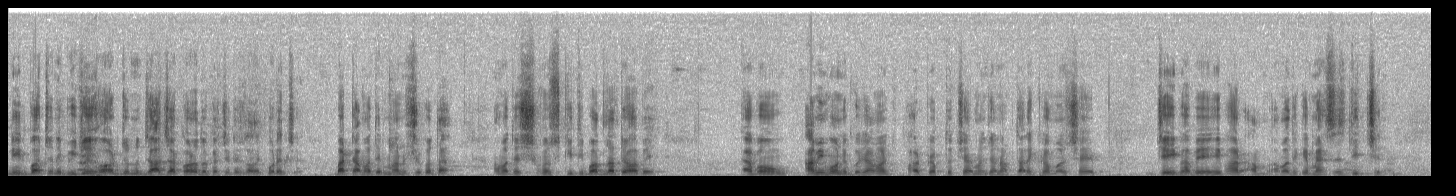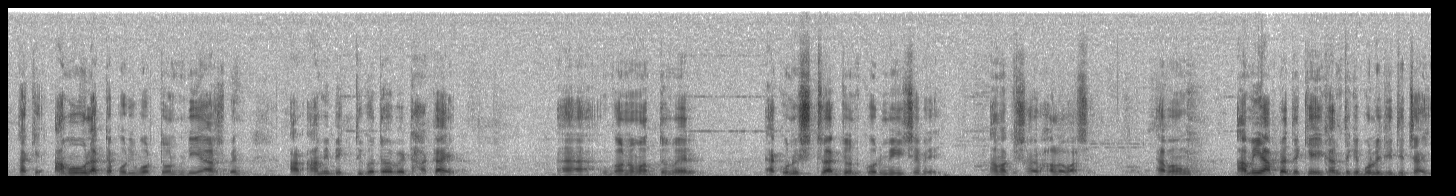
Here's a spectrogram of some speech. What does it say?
নির্বাচনে বিজয়ী হওয়ার জন্য যা যা করা দরকার সেটা তারা করেছে। বাট আমাদের মানসিকতা, আমাদের সংস্কৃতি বদলাতে হবে এবং আমি মনে করি আমার ভারপ্রাপ্ত চেয়ারম্যান জনাব তারেক রহমান সাহেব যেইভাবে এবার আম- আমাদেরকে মেসেজ দিচ্ছেন, তাকে আমূল একটা পরিবর্তন নিয়ে আসবেন। আর আমি ব্যক্তিগতভাবে ঢাকায় গণমাধ্যমের একনিষ্ঠ একজন কর্মী হিসেবে আমাকে সবাই ভালোবাসে এবং আমি আপনাদেরকে এখান থেকে বলে দিতে চাই,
